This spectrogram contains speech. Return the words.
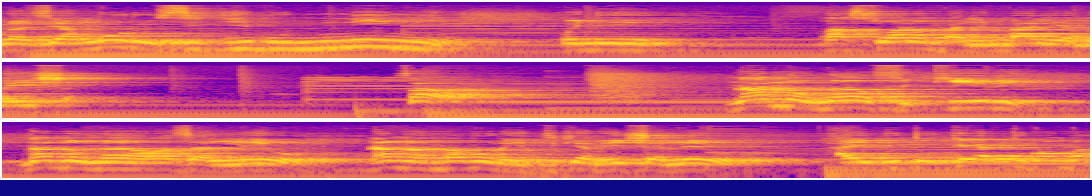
unaziamuru zijibu nini kwenye masuala mbalimbali ya maisha? Sawa. Namna unayofikiri namna unayowaza leo namna ambavyo unaitikia maisha leo haikutokea tu kwamba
